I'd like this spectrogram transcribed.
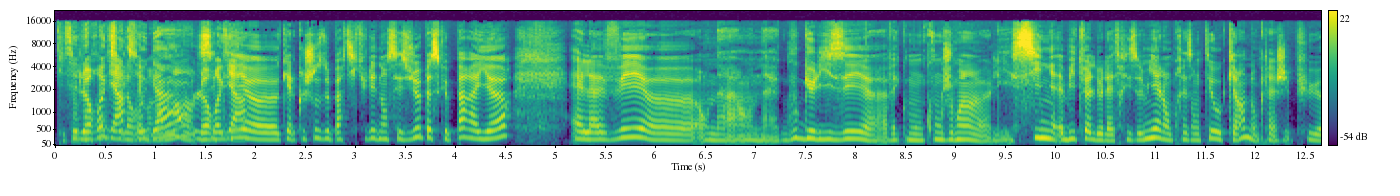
Qui c'est le regard, le regard. Le regard. quelque chose de particulier dans ses yeux, parce que par ailleurs, elle avait. on, a, on a googlisé avec mon conjoint les signes habituels de la trisomie. Elle en présentait aucun. Donc là, j'ai pu,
